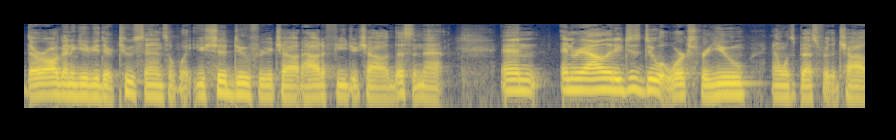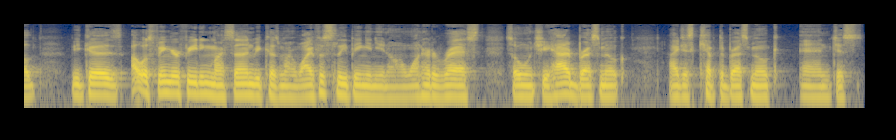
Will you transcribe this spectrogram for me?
They're all going to give you their two cents of what you should do for your child, how to feed your child, this and that. And in reality, just do what works for you and what's best for the child. Because I was finger feeding my son because my wife was sleeping and, you know, I want her to rest. So when she had breast milk, I just kept the breast milk and just,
